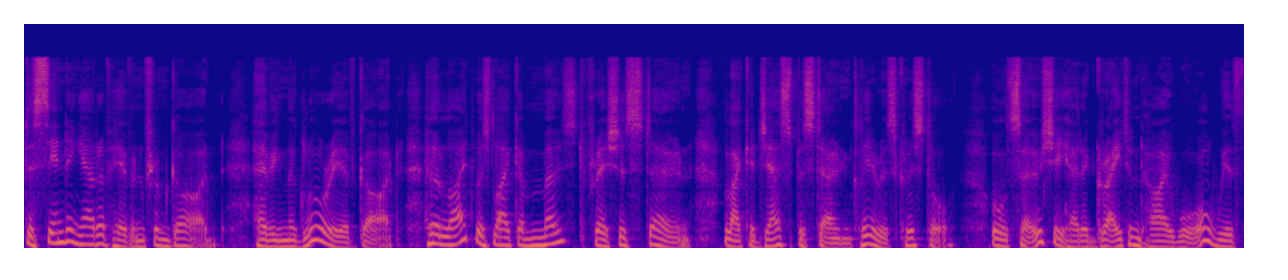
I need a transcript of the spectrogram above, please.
descending out of heaven from God, having the glory of God. Her light was like a most precious stone, like a jasper stone, clear as crystal. Also, she had a great and high wall with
